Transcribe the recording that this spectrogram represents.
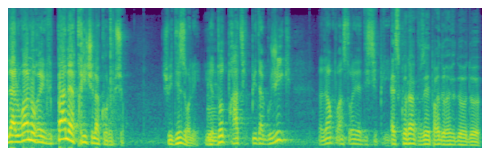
La loi ne règle pas la triche et la corruption. Je suis désolé. Il y a mmh. d'autres pratiques pédagogiques pour instaurer la discipline. Est-ce qu'on a, vous avez parlé de, de,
